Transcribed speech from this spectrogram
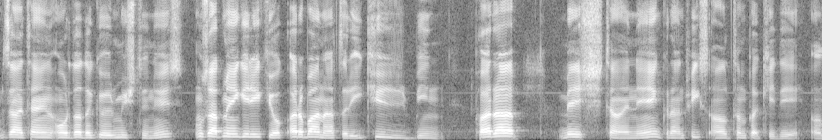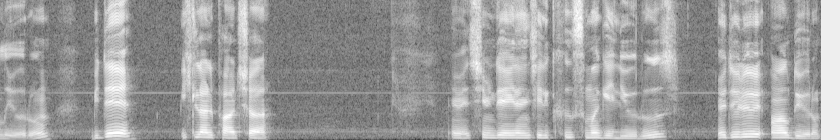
Zaten orada da görmüştünüz. Uzatmaya gerek yok. Araba anahtarı 200 bin para. 5 tane Grand Prix altın paketi alıyorum. Bir de ihlal parça. Evet şimdi eğlenceli kısma geliyoruz. Ödülü al diyorum.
